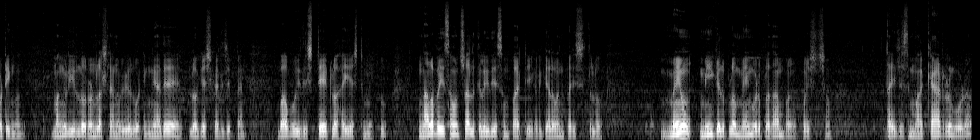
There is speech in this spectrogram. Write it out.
ఓటింగ్ ఉంది. మంగళగిరిలో రెండు లక్షల ఎనభై వేలు ఓటింగ్. నేను అదే లోకేష్ గారికి చెప్పాను. బాబు ఇది స్టేట్లో హైయెస్ట్ మీకు. నలభై సంవత్సరాలు తెలుగుదేశం పార్టీ ఇక్కడ గెలవని పరిస్థితిలో మేము మీ గెలుపులో మేము కూడా ప్రధాన పోషించాం. దయచేసి మా క్యాడర్ కూడా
